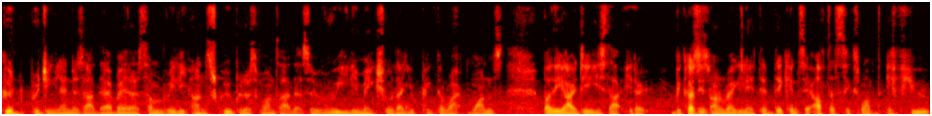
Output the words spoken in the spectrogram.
good bridging lenders out there, but there are some really unscrupulous ones out there. So really make sure that you pick the right ones. But the idea is that, you know, because it's unregulated, they can say after six months, if you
